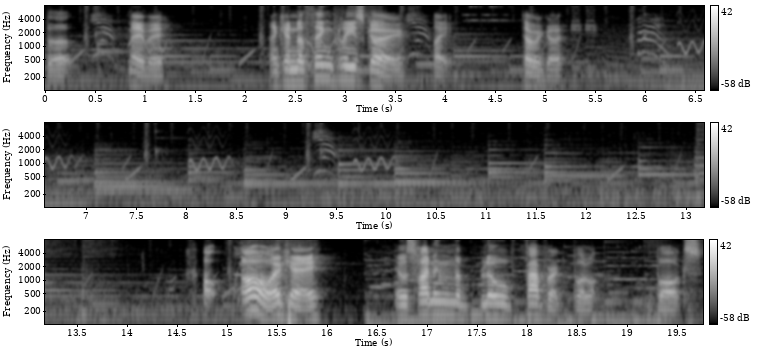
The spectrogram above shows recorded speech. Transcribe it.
but maybe. And can the thing please go? Like, there we go. Oh, oh okay. It was hiding in the little fabric box.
